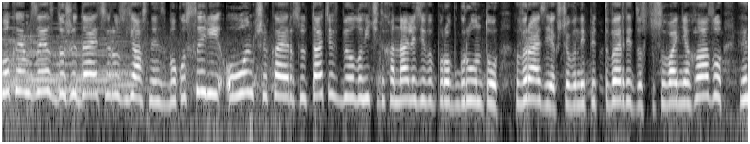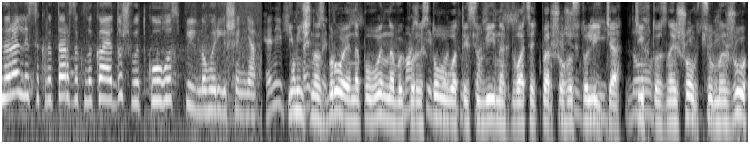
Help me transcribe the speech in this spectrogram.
Поки МЗС дожидається роз'яснень з боку Сирії, ООН чекає результатів біологічних аналізів і проб ґрунту. В разі, якщо вони підтвердять застосування газу, генеральний секретар закликає до швидкого спільного рішення. Хімічна зброя не повинна використовуватись у війнах 21 століття. Ті, хто знайшов цю межу,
